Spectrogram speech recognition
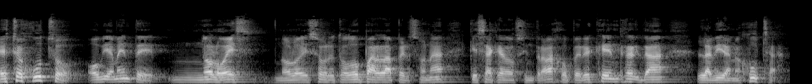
¿Esto es justo? Obviamente no lo es. No lo es sobre todo para la persona que se ha quedado sin trabajo, pero es que en realidad la vida no es justa.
